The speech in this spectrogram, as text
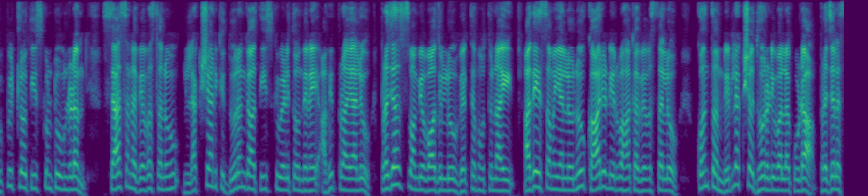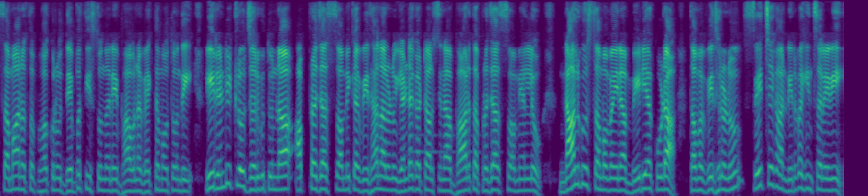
గుప్పిట్లో తీసుకుంటూ ఉండడం శాసన వ్యవస్థను లక్ష్యానికి దూరంగా తీసుకువెళుతోందనే అభిప్రాయాలు ప్రజాస్వామ్యవాదుల్లో వ్యక్తమవుతున్నాయి. అదే సమయంలోనూ కార్యనిర్వాహక వ్యవస్థలో కొంత నిర్లక్ష్య ధోరణి వల్ల కూడా ప్రజల సమానత్వ హక్కును దెబ్బతీస్తుందనే భావన వ్యక్తమవుతోంది. ఈ రెండిట్లో జరుగుతున్న అప్రజాస్వామిక విధానాలను ఎండగట్టాల్సిన భారత ప్రజాస్వామ్యంలో నాలుగో స్తంభమైన మీడియా కూడా తమ విధులను స్వేచ్ఛగా నిర్వహించలేని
